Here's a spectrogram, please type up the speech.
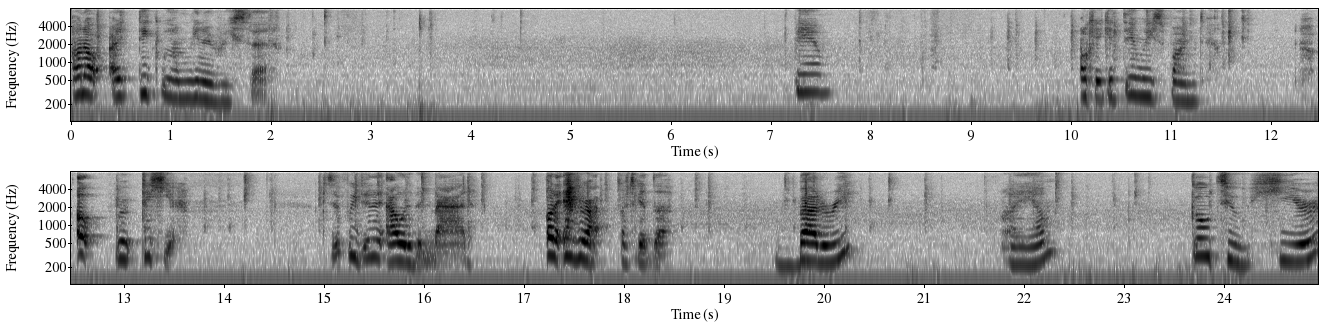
Oh no, I think I'm gonna reset. Bam. Okay, good thing we spawned. Oh, we're to here. Because if we didn't, I would have been mad. Oh, I forgot. I have to get the battery. I am. Go to here.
